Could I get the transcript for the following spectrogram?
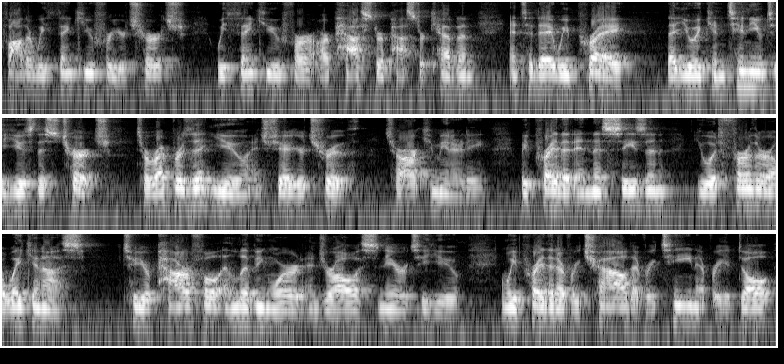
Father, we thank you for your church. We thank you for our pastor, Pastor Kevin. And today we pray that you would continue to use this church to represent you and share your truth to our community. We pray that in this season, you would further awaken us to your powerful and living word and draw us nearer to you. And we pray that every child, every teen, every adult,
